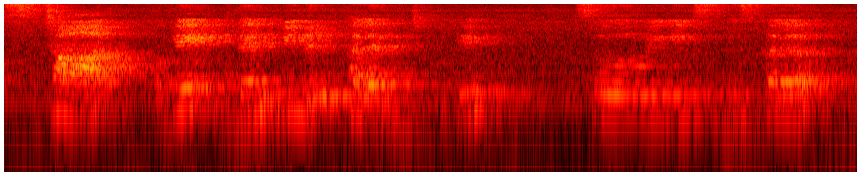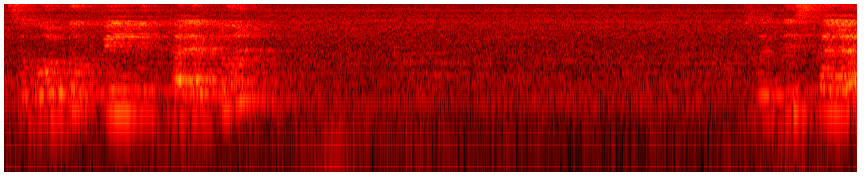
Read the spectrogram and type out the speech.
star. Okay. Then we will color it. Okay. So we use this color. So go to fill with color tool. So this color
